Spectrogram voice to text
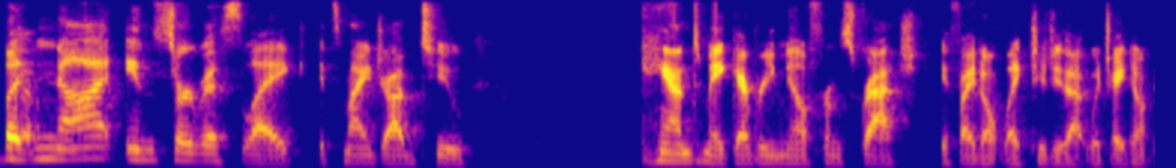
but yeah. not in service like it's my job to hand make every meal from scratch if I don't like to do that, which I don't.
